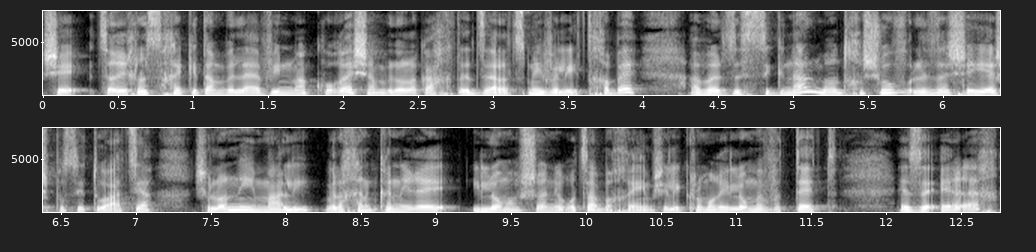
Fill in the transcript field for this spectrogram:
שצריך לשחק איתם ולהבין מה קורה שם, ולא לקחת את זה על עצמי ולהתחבא, אבל זה סיגנל מאוד חשוב לזה שיש פה סיטואציה שלא נעימה לי, ולכן כנראה היא לא משהו שאני רוצה בחיים שלי, כלומר היא לא מבטאת איזה ערך,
